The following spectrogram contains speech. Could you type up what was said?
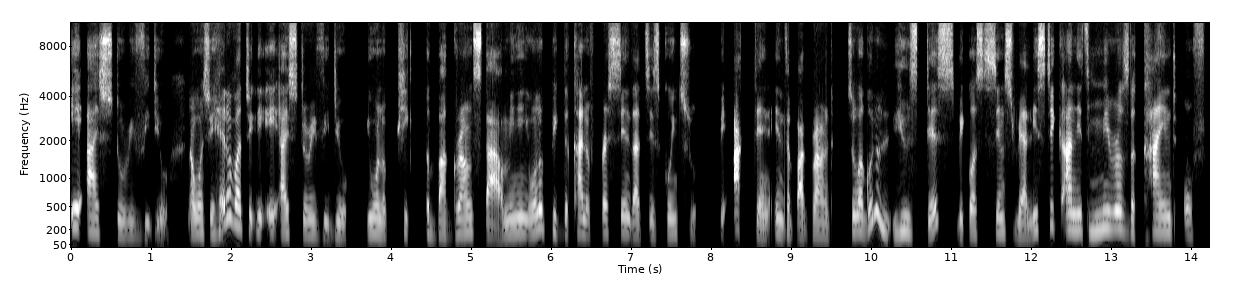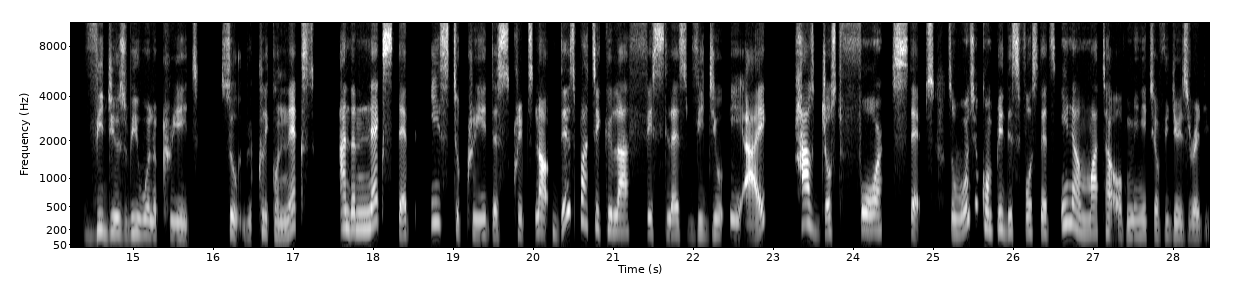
AI story video. Now, once you head over to the AI story video, you want to pick a background style, meaning you want to pick the kind of person that is going to be acting in the background. So we're going to use this because it seems realistic and it mirrors the kind of videos we want to create. So you click on next. And the next step is to create the script. Now, this particular faceless video AI has just four steps. So once you complete these four steps in a matter of minutes, your video is ready.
